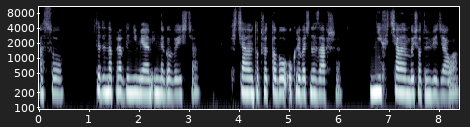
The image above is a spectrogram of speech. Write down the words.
A Su, wtedy naprawdę nie miałem innego wyjścia. Chciałem to przed tobą ukrywać na zawsze. Nie chciałem, byś o tym wiedziała.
